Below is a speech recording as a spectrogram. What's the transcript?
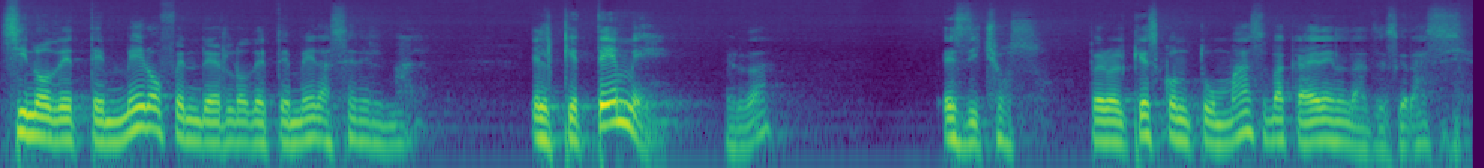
sino de temer ofenderlo, de temer hacer el mal. El que teme, ¿verdad? Es dichoso, pero el que es contumaz va a caer en la desgracia.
